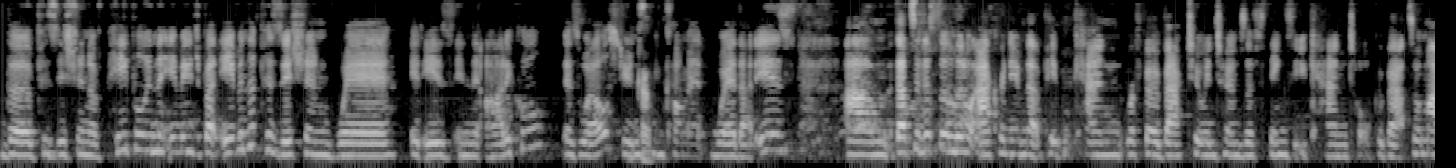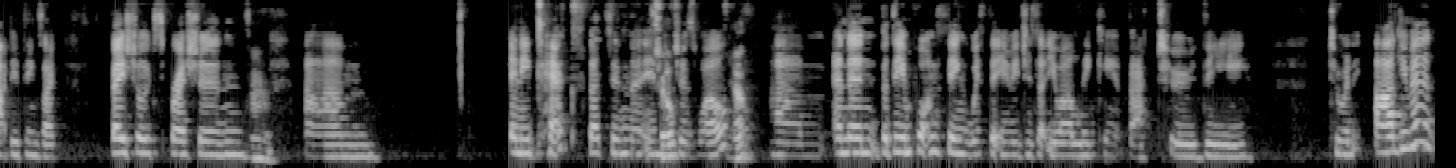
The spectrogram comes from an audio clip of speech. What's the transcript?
the position of people in the image, but even the position where it is in the article as well. Students Okay. can comment where that is. Um, that's a, just a little acronym that people can refer back to in terms of things that you can talk about. So it might be things like facial expressions, Mm. um, any text that's in the image Sure. as well. Yeah. Um, and then, but the important thing with the image is that you are linking it back to the to an argument,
